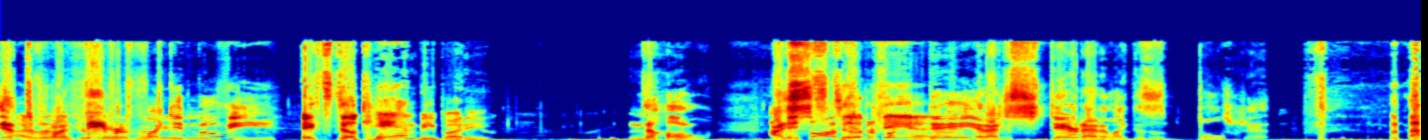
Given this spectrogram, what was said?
I It's my favorite, favorite movie. fucking movie. It still can be, buddy. No, I It saw it the still other fucking day, and I just stared at it like this is bullshit.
